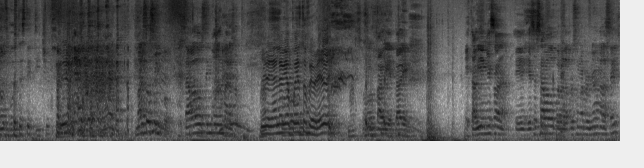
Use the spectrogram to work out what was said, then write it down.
Nos gusta este ticho. Marzo 5, sábado 5 de marzo. Mira, ya le había puesto febrero. No, está bien, está bien. ¿Está bien esa, eh, ese sábado para la próxima reunión a las 6?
